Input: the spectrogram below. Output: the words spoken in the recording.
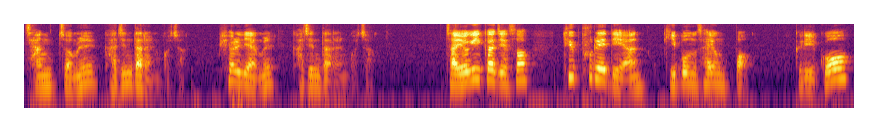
장점을 가진다라는 거죠. 편리함을 가진다라는 거죠. 자, 여기까지 해서 튜플에 대한 기본 사용법 그리고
